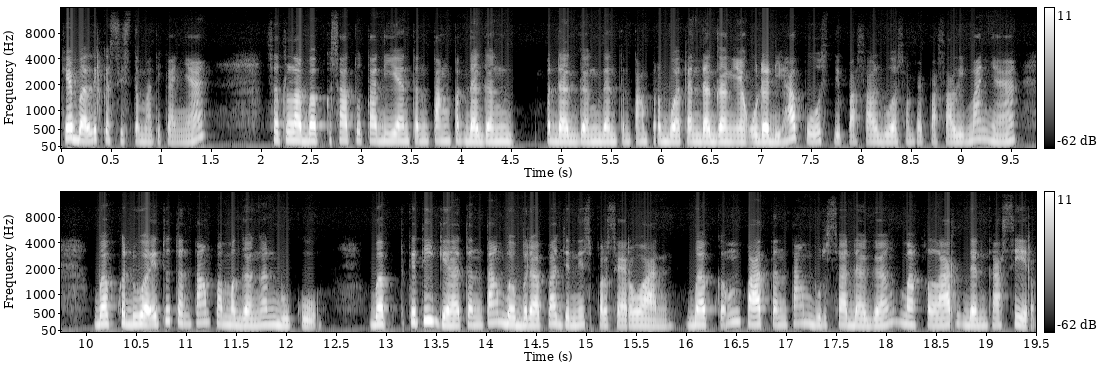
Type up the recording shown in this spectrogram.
Oke, balik ke sistematikanya setelah bab ke satu tadian tentang pedagang pedagang dan tentang perbuatan dagang yang udah dihapus di pasal 2 sampai pasal 5-nya, bab kedua itu tentang pemegangan buku. Bab ketiga tentang beberapa jenis perseroan. Bab keempat tentang bursa dagang, makelar, dan kasir.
